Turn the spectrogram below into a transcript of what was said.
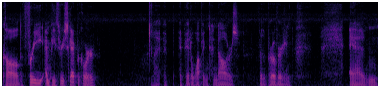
called Free MP3 Skype Recorder. I, I paid a whopping $10 for the pro version and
